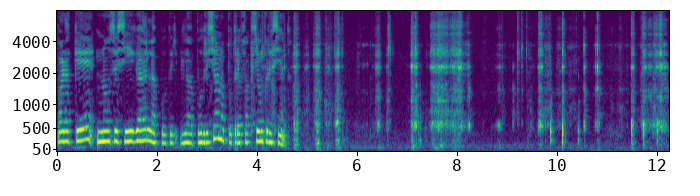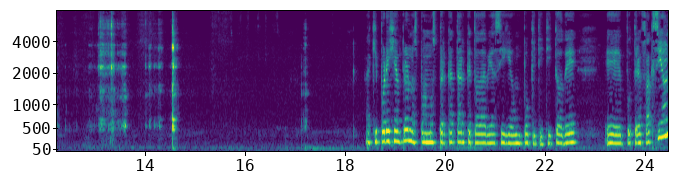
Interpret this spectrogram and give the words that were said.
para que no se siga la, pudrición o putrefacción creciendo. Aquí, por ejemplo, nos podemos percatar que todavía sigue un poquitito de eh, putrefacción.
